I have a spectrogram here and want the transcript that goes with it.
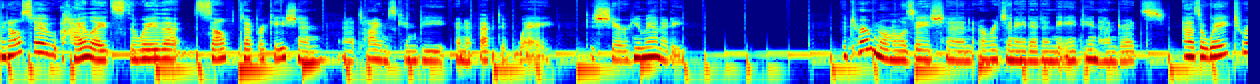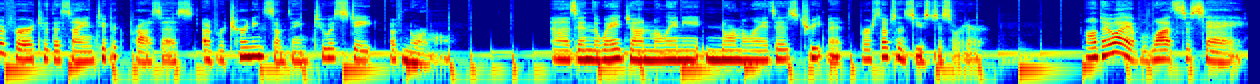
It also highlights the way that self deprecation at times can be an effective way to share humanity. The term normalization originated in the 1800s as a way to refer to the scientific process of returning something to a state of normal as in the way John Mulaney normalizes treatment for substance use disorder. Although I have lots to say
